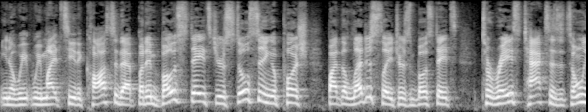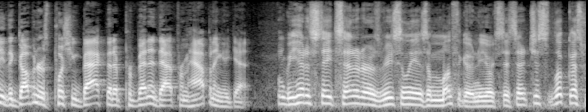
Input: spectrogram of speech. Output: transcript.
you know, we, we might see the cost of that. But in both states, you're still seeing a push by the legislatures in both states to raise taxes. It's only the governors pushing back that have prevented that from happening again. We had a state senator as recently as a month ago, New York State Senator, just look us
